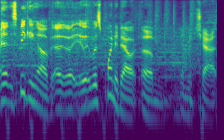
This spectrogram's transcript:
And speaking of, uh, it was pointed out um, in the chat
